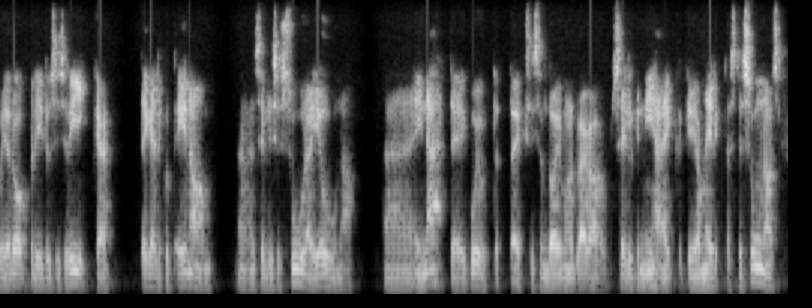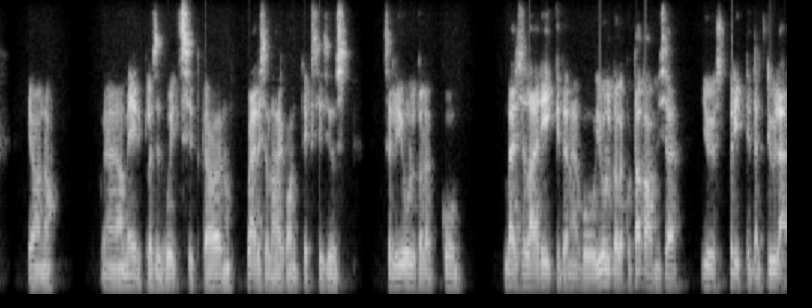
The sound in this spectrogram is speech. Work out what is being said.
või Euroopa Liidu siis riike tegelikult enam äh, sellise suure jõuna äh, ei nähta ja ei kujutata, ehk siis on toimunud väga selge nihe ikkagi ameeriklaste suunas. ja noh, äh, ameeriklased võtsid ka noh, Pärsia lahe kontekstis just selle julgeoleku, Pärsia lahe riikide nagu julgeoleku tagamise ju just brittidelt üle.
